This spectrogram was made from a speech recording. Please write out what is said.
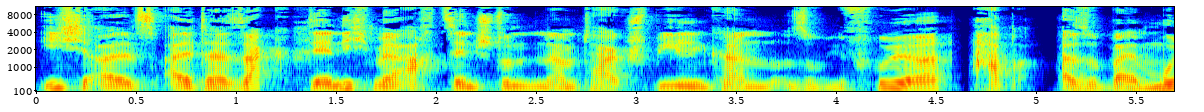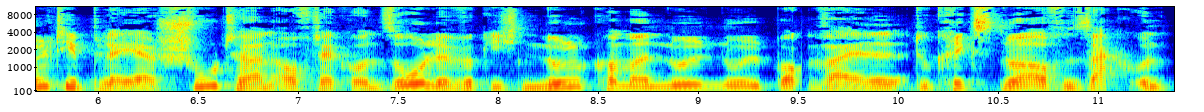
ich als alter Sack, der nicht mehr 18 Stunden am Tag spielen kann, so wie früher, hab also bei Multiplayer-Shootern auf der Konsole wirklich 0,00 Bock, weil du kriegst nur auf den Sack und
